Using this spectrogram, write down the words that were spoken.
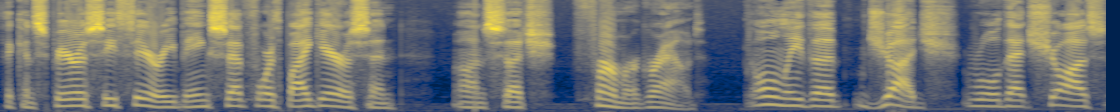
the conspiracy theory being set forth by Garrison on such firmer ground. Only the judge ruled that Shaw's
